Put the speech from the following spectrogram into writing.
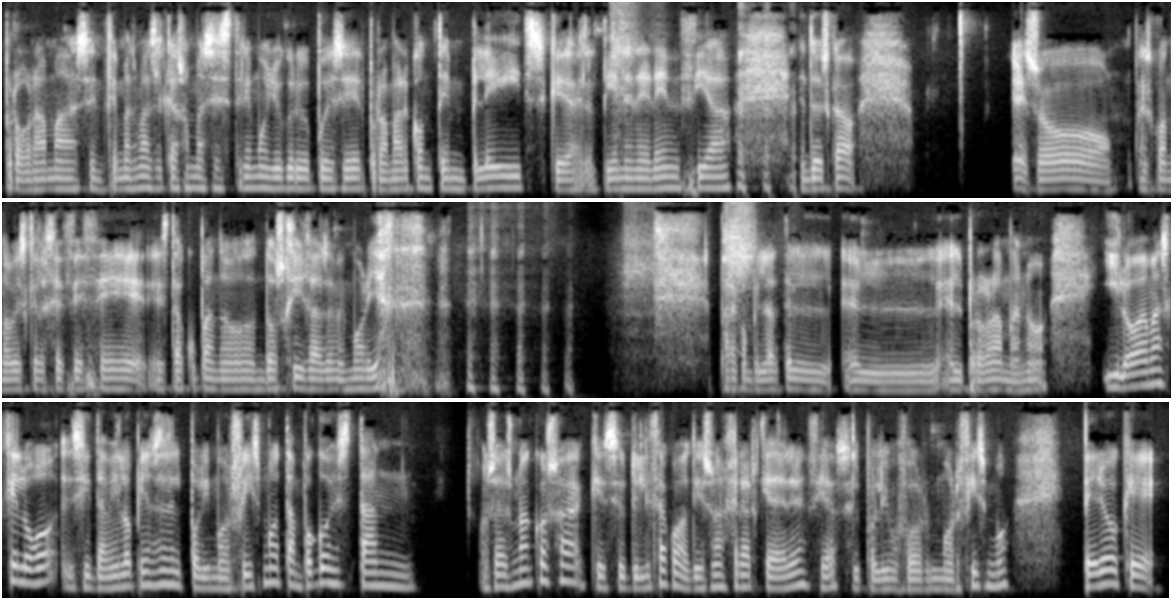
programas en C++, el caso más extremo yo creo que puede ser programar con templates que tienen herencia. Entonces, claro, eso es cuando ves que el GCC está ocupando 2 gigas de memoria para compilarte el, el, programa, ¿no? Y luego además que luego, si también lo piensas, el polimorfismo tampoco es tan... O sea, es una cosa que se utiliza cuando tienes una jerarquía de herencias, el polimorfismo, pero que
